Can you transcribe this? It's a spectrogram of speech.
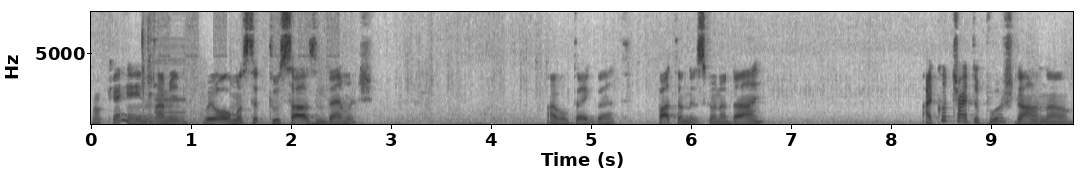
Okay, I mean, we're almost at 2000 damage. I will take that. Patton is gonna die. I could try to push down now.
